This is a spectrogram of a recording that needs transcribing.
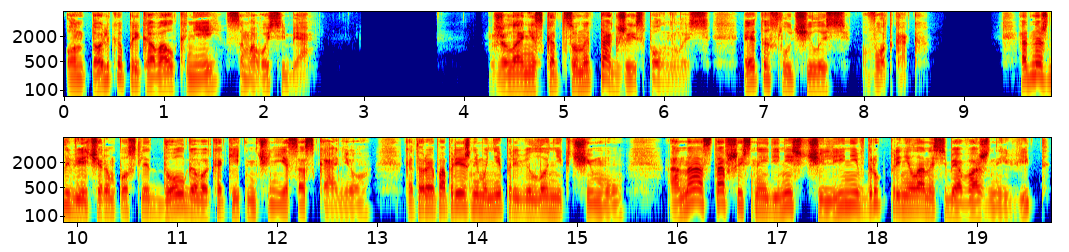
он только приковал к ней самого себя. Желание Скотсоны также исполнилось. Это случилось вот как. Однажды вечером после долгого кокетничания со Сканио, которое по-прежнему не привело ни к чему, она, оставшись наедине с Челлини, вдруг приняла на себя важный вид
